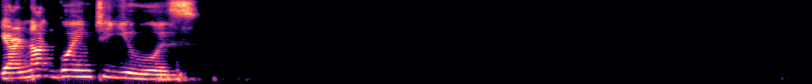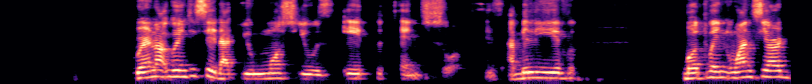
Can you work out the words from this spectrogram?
you're not going to use we're not going to say that you must use eight to 10 sources. I believe, but when once you're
